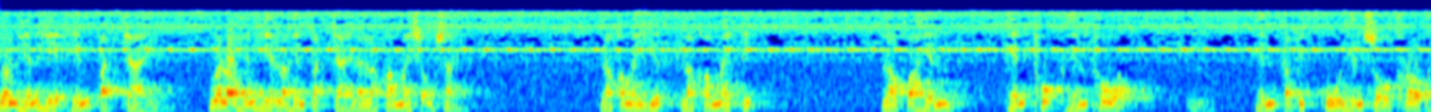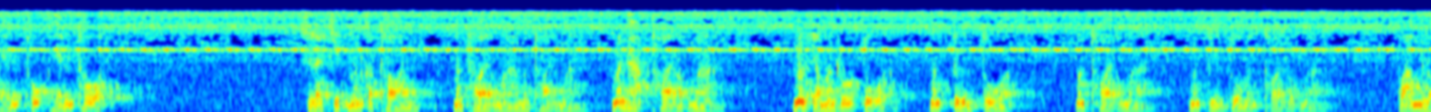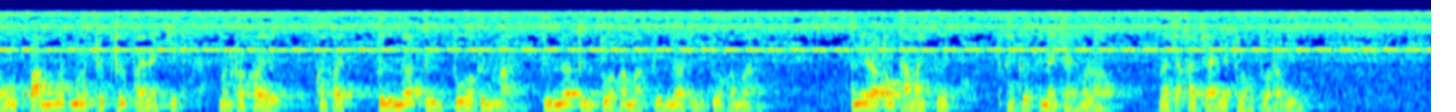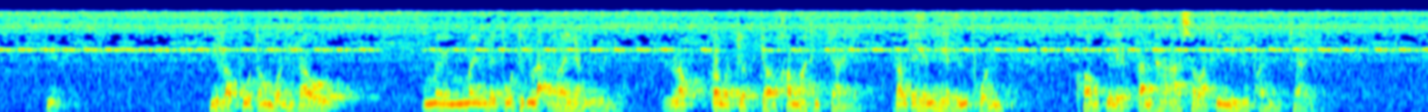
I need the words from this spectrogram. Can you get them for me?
จนเห็นเหตุเห็นปัจจัย เมื่อเราเห็นเหตุเราเห็นปัจจัยแล้วเราก็ไม่สงสัย เราก็ไม่ยึดเราก็ไม่ติด เราก็เห็นเห็นทุกข์เห็นโทษ เห็นปฏิกูลเห็นโสโครเห็นทุกข์เห็นโทษเสร็จแล้วจิตมันก็ถอน มันถอยออกมา มันถอยออกมา มันหักถอยออกมา เนื่องจากมันรู้ตัว มันตื่นตัว มันถอยออกมา มันตื่นตัวมันถอยออกมา ความหลงความมืดมืดทึบๆภายในจิต มันค่อยๆค่อยๆตื่นเนื้อตื่นตัวขึ้นมา ตื่นเนื้อตื่นตัวเข้ามา ตื่นเนื้อตื่นตัวเข้ามา อันนี้เราต้องทำให้เกิด ให้เกิดขึ้นในใจของเรา เราจะเข้าใจในตัวของตัวเราเองนี่นี่เราพูดทั้งหมดนี้เราไม่ไม่ได้พูดถึงหลักอะไรอย่างอื่น เราก็มาจดจ่อเข้ามาที่ใจ เราจะเห็นเหตุเห็นผล ของกิเลสตัณหาอาสวะที่มีอยู่ภายในใจ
